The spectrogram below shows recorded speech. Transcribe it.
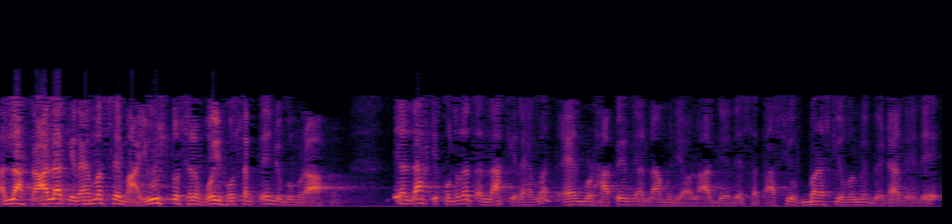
अल्लाह ताला की रहमत से मायूस तो सिर्फ़ वही हो सकते हैं जो गुमराह हों। अल्लाह की कुदरत, अल्लाह की रहमत एन बुढ़ापे में अल्लाह मुझे औलाद दे दे, सतासी बरस की उम्र में बेटा दे दे,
